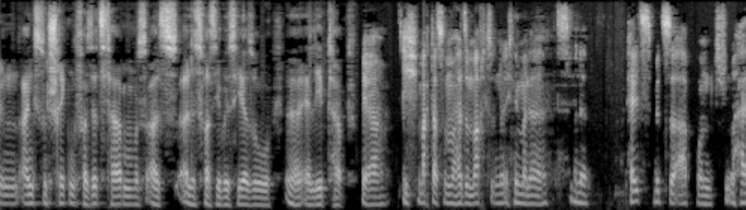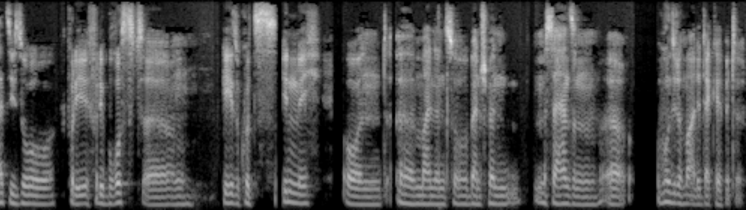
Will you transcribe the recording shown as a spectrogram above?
in Angst und Schrecken versetzt haben muss, als alles, was ihr bisher so äh, erlebt habt. Ja, ich mach das, was man halt so macht. ne? Ich nehme meine, meine Pelzmütze ab und halte sie so vor die, vor die Brust, äh, gehe so kurz in mich und äh, meinen so Benjamin, Mr. Hansen, äh, holen Sie doch mal eine Decke, bitte.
